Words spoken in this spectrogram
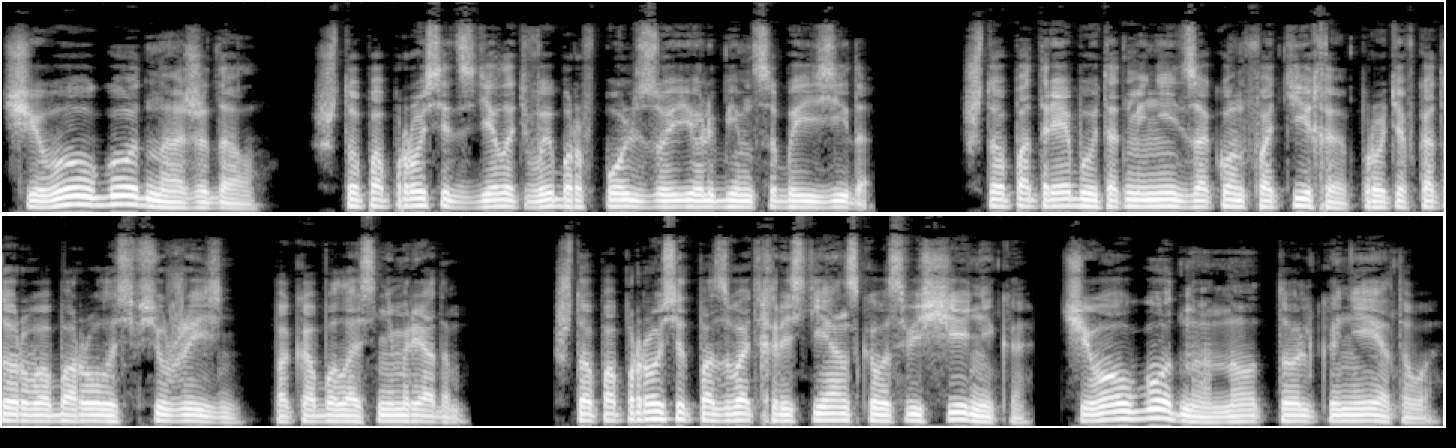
Чего угодно ожидал. Что попросит сделать выбор в пользу ее любимца Боязида. Что потребует отменить закон Фатиха, против которого боролась всю жизнь, пока была с ним рядом. Что попросит позвать христианского священника, чего угодно, но только не этого.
